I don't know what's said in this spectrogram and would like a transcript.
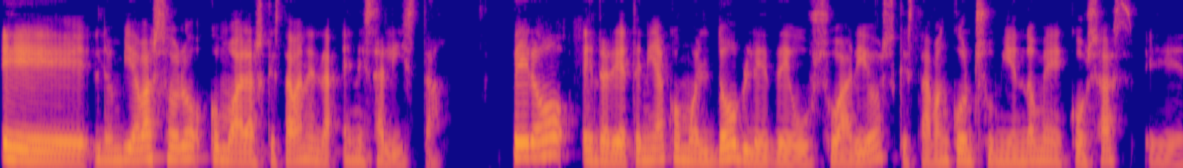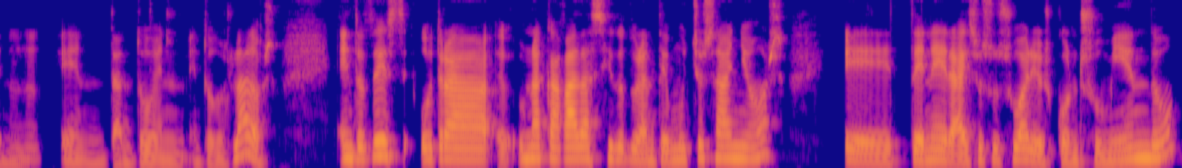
eh, lo enviaba solo como a las que estaban en esa lista. Pero en realidad tenía como el doble de usuarios que estaban consumiéndome cosas en, tanto en, en todos lados. Entonces, otra, eh, una cagada ha sido durante muchos años eh, tener a esos usuarios consumiendo,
